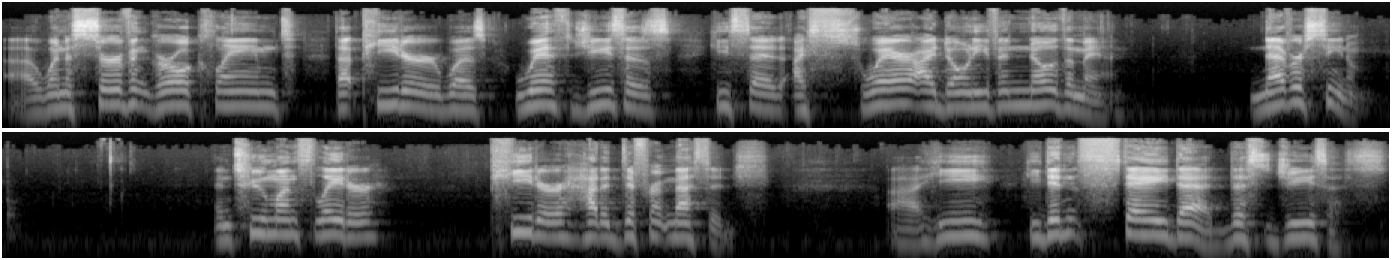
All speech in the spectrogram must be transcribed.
Uh, when a servant girl claimed that Peter was with Jesus, he said, I swear I don't even know the man. Never seen him. And two months later, Peter had a different message. Uh, he, he didn't stay dead, this Jesus.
